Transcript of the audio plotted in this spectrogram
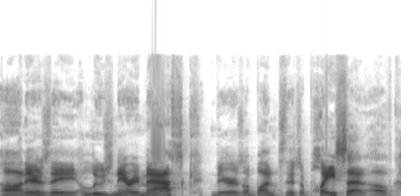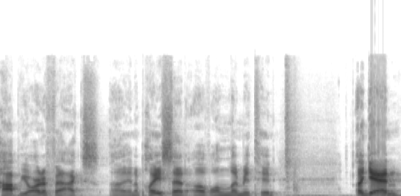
Uh, there's a illusionary mask. There's a bunch. There's a playset of copy artifacts uh, and a playset of unlimited. Again,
